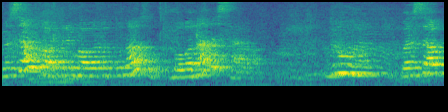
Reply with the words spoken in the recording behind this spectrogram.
веселка отримала таку назву, бо вона весела. Друге, веселка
